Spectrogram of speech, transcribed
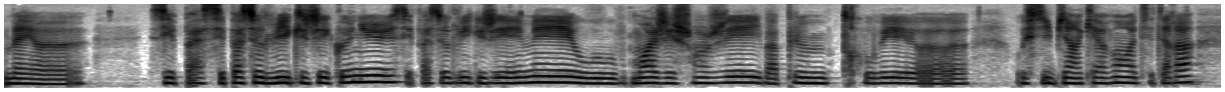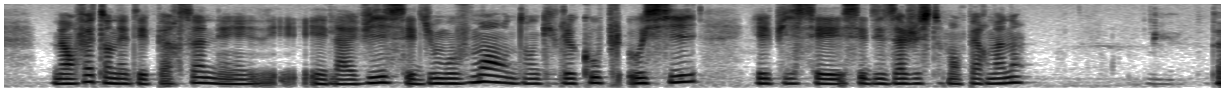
mais euh, c'est pas c'est pas celui que j'ai connu, c'est pas celui que j'ai aimé ou moi j'ai changé, il va plus me trouver euh, aussi bien qu'avant, etc. Mais en fait, on est des personnes et, la vie c'est du mouvement, donc le couple aussi, et puis c'est des ajustements permanents. Tout.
